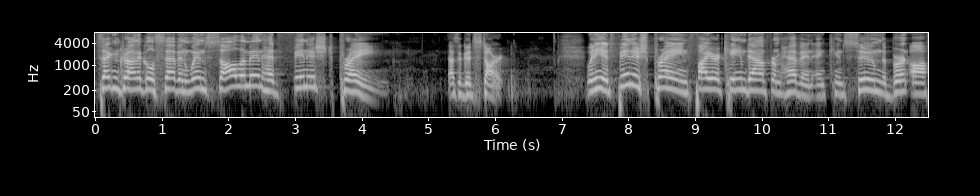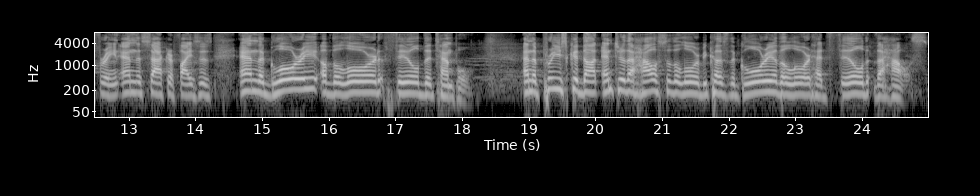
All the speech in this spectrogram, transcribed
Second Chronicles 7, when Solomon had finished praying, that's a good start. When he had finished praying, fire came down from heaven and consumed the burnt offering and the sacrifices, and the glory of the Lord filled the temple. And the priest could not enter the house of the Lord because the glory of the Lord had filled the house.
